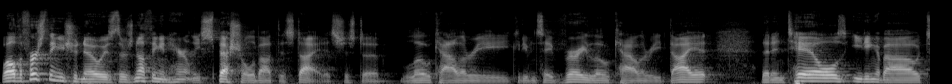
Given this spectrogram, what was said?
Well, the first thing you should know is there's nothing inherently special about this diet. It's just a low calorie, you could even say very low calorie diet that entails eating about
